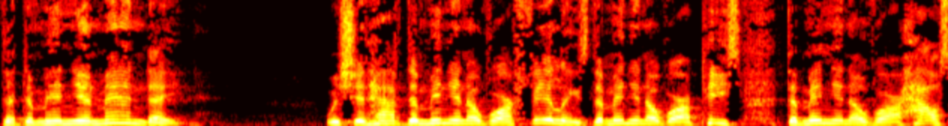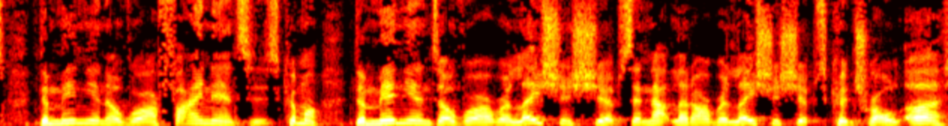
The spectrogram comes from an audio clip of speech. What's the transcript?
the dominion mandate. We should have dominion over our feelings, dominion over our peace, dominion over our house, dominion over our finances. Come on, dominions over our relationships and not let our relationships control us.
